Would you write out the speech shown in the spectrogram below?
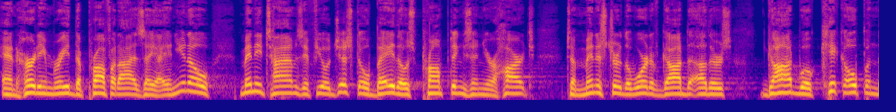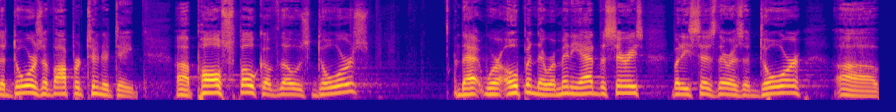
and heard him read the prophet Isaiah. And you know, many times if you'll just obey those promptings in your heart to minister the word of God to others, God will kick open the doors of opportunity. Uh, Paul spoke of those doors that were open. There were many adversaries, but he says there is a door uh,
